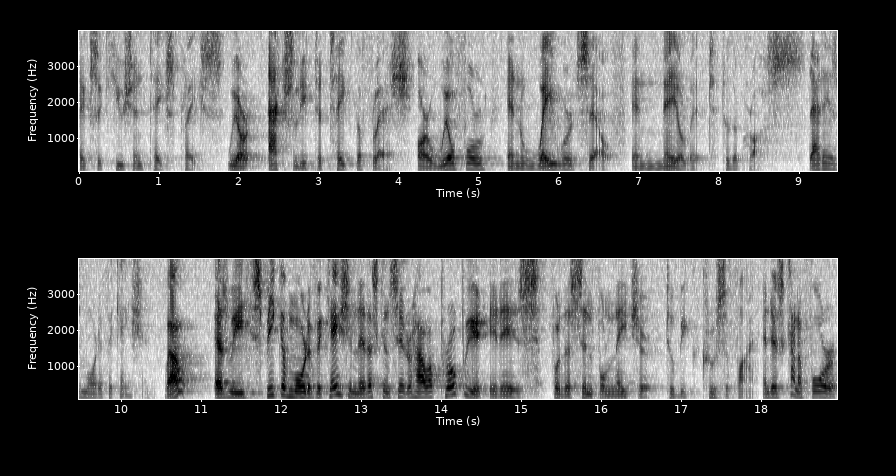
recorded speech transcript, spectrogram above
execution takes place. We are actually to take the flesh, our willful and wayward self, and nail it to the cross. That is mortification. Well, as we speak of mortification, let us consider how appropriate it is for the sinful nature to be crucified. And there's kind of four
